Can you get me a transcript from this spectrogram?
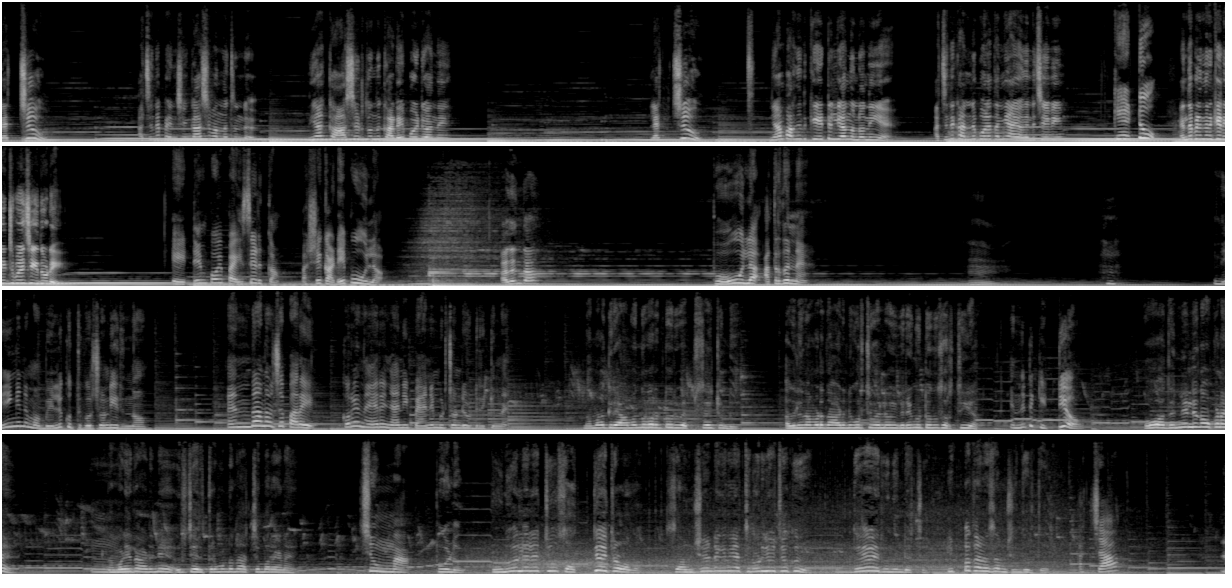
ലച്ചു അച്ഛന്റെ പെൻഷൻ കാശ് വന്നിട്ടുണ്ട്. നീ ആ കാശ് എടുത്തൊന്ന് കടയിൽ പോയിട്ട് വന്നേ. ലച്ചു ഞാൻ പറഞ്ഞത് കേട്ടില്ല എന്നുണ്ടോ നീയെ? അച്ഛന്റെ കണ്ണ് പോലെ ആയോ നിന്റെ ചെവി? കേട്ടു. എന്താ പിന്നെ നിനക്ക് എണീറ്റ് പോയി ചെയ്തൂടെ? എ ടി എം പോയി പൈസ എടുക്കാം പക്ഷെ കടയിൽ പോവില്ല അതെന്താ? പോവൂല അത്ര തന്നെ. നീ ഇങ്ങനെ മൊബൈലിൽ കുത്തിക്കുറിച്ചോണ്ടിരുന്നോ? എന്താന്ന് വെച്ചാ പറയേ. കുറെ നേരം ഞാൻ ഈ പാനും പിടിച്ചോണ്ട് ഇവിടെ നമ്മുടെ ഗ്രാമം എന്ന് പറഞ്ഞിട്ട് ഒരു വെബ്സൈറ്റ് ഉണ്ട്. അതിൽ നമ്മുടെ നാടിനെ കുറിച്ച് വല്ല വിവരം കിട്ടുമെന്ന് സെർച്ച് ചെയ്യാം. എന്നിട്ട് കിട്ടിയോ? ഓ അതന്നെയല്ലേ നോക്കണേ. നമ്മുടെ ഈ നാടിന് ഒരു ചരിത്രമുണ്ടെന്ന് അച്ഛൻ പറയണേ. ചുമ്മാ പുളു. പുളുവല്ലേ ലച്ചു സത്യമായിട്ടുള്ളതാ. സംശയം ഉണ്ടെങ്കിൽ നീ അച്ഛനോട് ചോദിച്ചോക്ക്. ഇതേ വരും നിന്റെ അച്ഛൻ. ഇപ്പൊ തന്നെ സംശയം തീർത്തു അച്ഛാ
